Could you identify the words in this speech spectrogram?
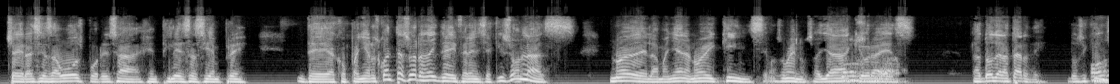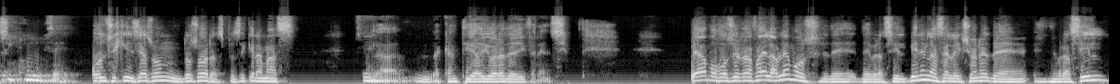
Muchas gracias a vos por esa gentileza siempre de acompañarnos. ¿Cuántas horas hay de diferencia? Aquí son las 9 de la mañana, 9 y 15 más o menos. Allá, ¿qué hora es? Las 2 de la tarde. 2 y 15. 11 y 15. 11 y 15 ya son dos horas, pensé que era más Sí. la, la cantidad de horas de diferencia. Veamos, José Rafael, hablemos de, de Brasil. Vienen las elecciones de, de Brasil.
